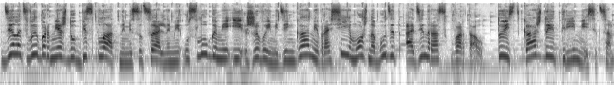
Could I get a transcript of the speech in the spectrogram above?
Делать выбор между бесплатными социальными услугами и живыми деньгами в России можно будет один раз в квартал, то есть каждые три месяца.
